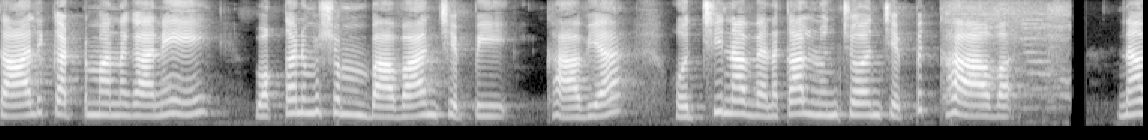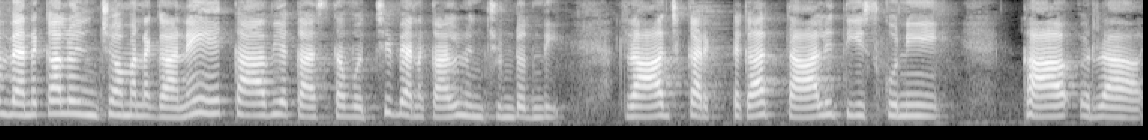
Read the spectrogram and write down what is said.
తాలి కట్టమనగానే ఒక్క నిమిషం బావా అని చెప్పి కావ్య వచ్చి నా వెనకాల నుంచో అని చెప్పి కావ నా వెనకాల నుంచోమనగానే కావ్య కాస్త వచ్చి వెనకాల నుంచుంటుంది. రాజ్ కరెక్ట్గా తాలి తీసుకుని కా రా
